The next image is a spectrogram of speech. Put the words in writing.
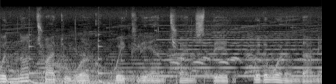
Would not try to work quickly and train speed with a wooden dummy.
